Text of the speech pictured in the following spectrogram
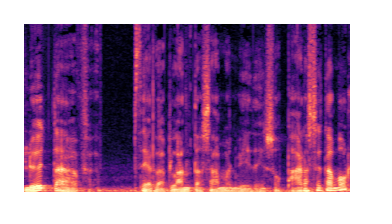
hluta af þegar það blanda saman við eins og paracetamol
